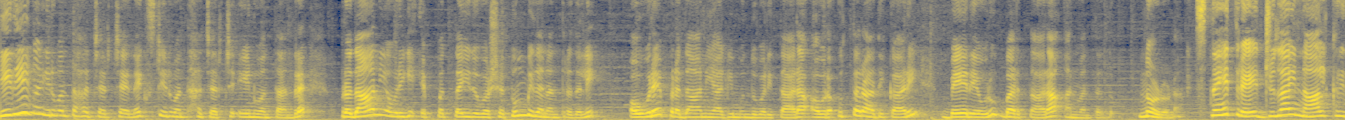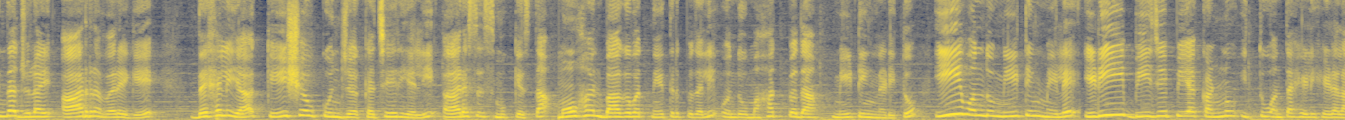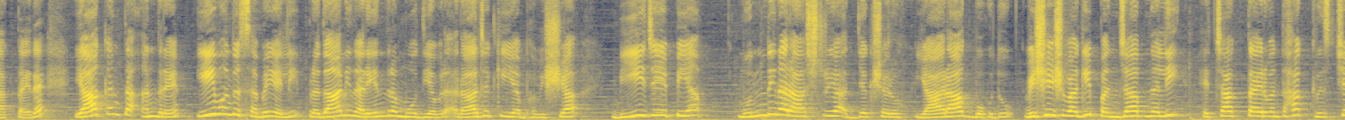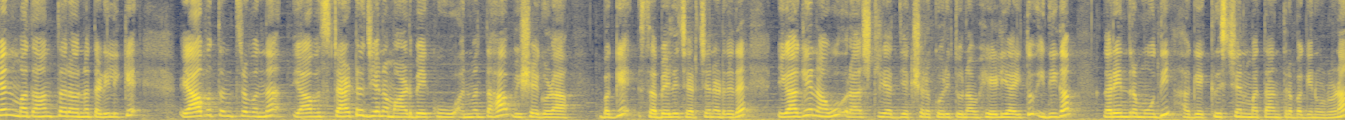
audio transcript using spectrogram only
ಇದೀಗ ಇರುವಂತಹ ಚರ್ಚೆ ನೆಕ್ಸ್ಟ್ ಇರುವಂತಹ ಚರ್ಚೆ ಏನು ಅಂತ ಅಂದರೆ, ಪ್ರಧಾನಿ ಅವರಿಗೆ ಎಪ್ಪತ್ತೈದು ವರ್ಷ ತುಂಬಿದ ನಂತರದಲ್ಲಿ ಅವರೇ ಪ್ರಧಾನಿಯಾಗಿ ಮುಂದುವರಿತಾರಾ, ಅವರ ಉತ್ತರಾಧಿಕಾರಿ ಬೇರೆಯವರು ಬರ್ತಾರಾ ಅನ್ನುವಂಥದ್ದು. ನೋಡೋಣ. ಸ್ನೇಹಿತರೆ, ಜುಲೈ ನಾಲ್ಕರಿಂದ ಜುಲೈ ಆರರವರೆಗೆ ದೆಹಲಿಯ ಕೇಶವ್ ಕುಂಜ ಕಚೇರಿಯಲ್ಲಿ ಆರ್ ಎಸ್ ಎಸ್ ಮುಖ್ಯಸ್ಥ ಮೋಹನ್ ಭಾಗವತ್ ನೇತೃತ್ವದಲ್ಲಿ ಒಂದು ಮಹತ್ವದ ಮೀಟಿಂಗ್ ನಡೀತು. ಈ ಒಂದು ಮೀಟಿಂಗ್ ಮೇಲೆ ಇಡೀ ಬಿಜೆಪಿಯ ಕಣ್ಣು ಇತ್ತು ಅಂತ ಹೇಳಿ ಹೇಳಲಾಗ್ತಾ ಇದೆ. ಯಾಕಂತ ಅಂದ್ರೆ ಈ ಒಂದು ಸಭೆಯಲ್ಲಿ ಪ್ರಧಾನಿ ನರೇಂದ್ರ ಮೋದಿ ಅವರ ರಾಜಕೀಯ ಭವಿಷ್ಯ, ಬಿಜೆಪಿಯ ಮುಂದಿನ ರಾಷ್ಟ್ರೀಯ ಅಧ್ಯಕ್ಷರು ಯಾರಾಗಬಹುದು, ವಿಶೇಷವಾಗಿ ಪಂಜಾಬ್ನಲ್ಲಿ ಹೆಚ್ಚಾಗ್ತಾ ಇರುವಂತಹ ಕ್ರಿಶ್ಚಿಯನ್ ಮತಾಂತರವನ್ನು ತಡಿಲಿಕ್ಕೆ ಯಾವ ತಂತ್ರವನ್ನು, ಯಾವ ಸ್ಟ್ರಾಟಜಿಯನ್ನು ಮಾಡಬೇಕು ಅನ್ನುವಂತಹ ವಿಷಯಗಳ ಬಗ್ಗೆ ಸಭೆಯಲ್ಲಿ ಚರ್ಚೆ ನಡೆದಿದೆ. ಈಗಾಗಲೇ ನಾವು ರಾಷ್ಟ್ರೀಯ ಅಧ್ಯಕ್ಷರ ಕುರಿತು ನಾವು ಹೇಳಿ ಆಯಿತು. ಇದೀಗ ನರೇಂದ್ರ ಮೋದಿ ಹಾಗೆ ಕ್ರಿಶ್ಚಿಯನ್ ಮತಾಂತರ ಬಗ್ಗೆ ನೋಡೋಣ.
